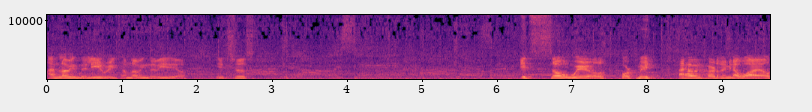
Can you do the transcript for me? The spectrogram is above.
I'm loving the lyrics, I'm loving the video. It's just... It's so weird for me. I haven't heard them in a while.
